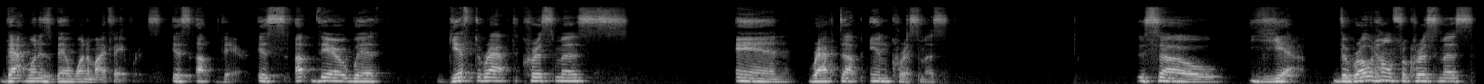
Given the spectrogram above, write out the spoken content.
That one has been one of my favorites. It's up there. It's up there with Gift Wrapped Christmas and Wrapped Up in Christmas. So, yeah, The Road Home for Christmas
